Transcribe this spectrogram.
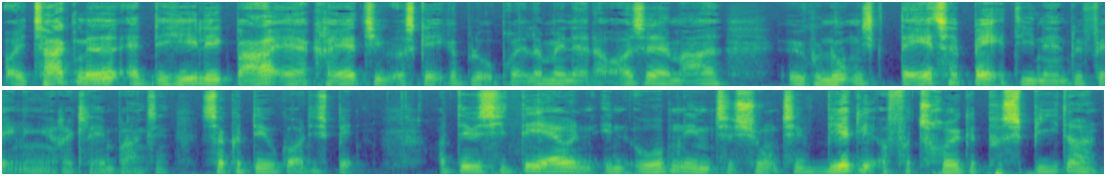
og i takt med, at det hele ikke bare er kreativt og skæg og blå briller, men at der også er meget økonomisk data bag dine anbefalinger i reklamebranchen, så går det jo godt i spænd. Og det vil sige, det er jo en, en åben invitation til virkelig at få trykket på speederen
